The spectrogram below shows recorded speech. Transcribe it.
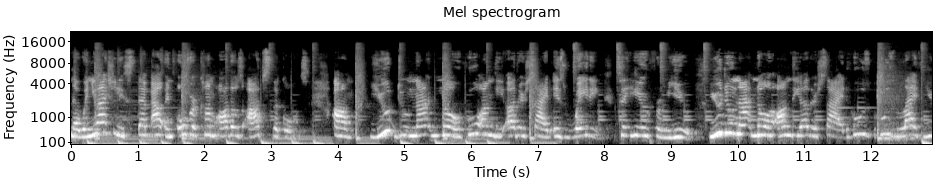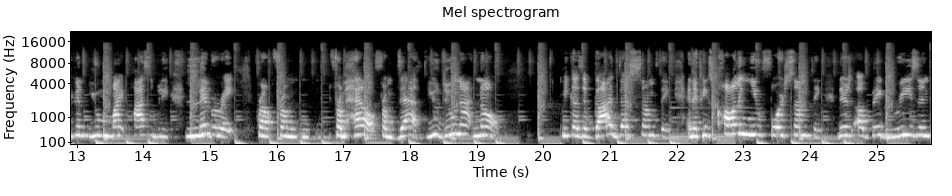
that when you actually step out and overcome all those obstacles, um, you do not know who on the other side is waiting to hear from you. You do not know on the other side whose whose life you can you might possibly liberate from from from hell, from death. You do not know. Because if God does something and if He's calling you for something, there's a big reason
